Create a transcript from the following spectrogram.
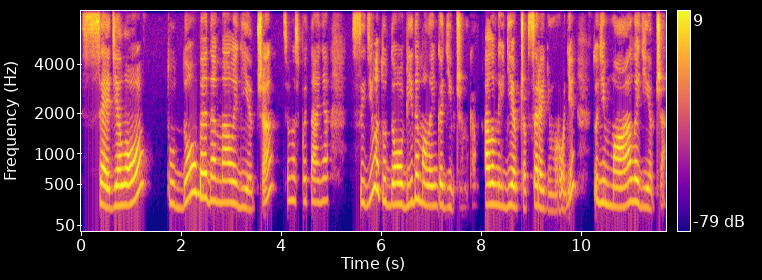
сиділо, тут до обіда мале дівча. Це у нас питання. Сиділа тут до обіда маленька дівчинка. Але в них дівча в середньому роді, тоді мале дівча.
